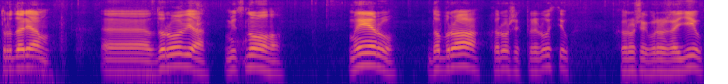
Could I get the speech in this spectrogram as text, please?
трударям е, здоров'я, міцного, миру, добра, хороших приростів, хороших врожаїв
